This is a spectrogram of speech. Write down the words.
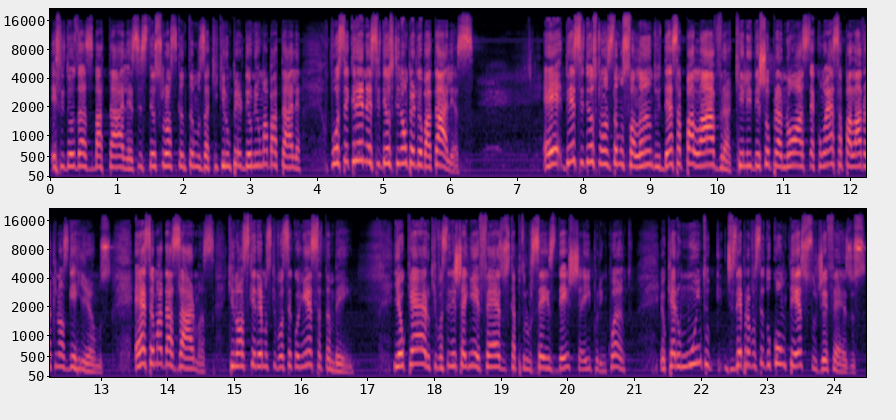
esse Deus das batalhas, esse Deus que nós cantamos aqui, que não perdeu nenhuma batalha. Você crê nesse Deus que não perdeu batalhas? É desse Deus que nós estamos falando e dessa palavra que Ele deixou para nós, é com essa palavra que nós guerreamos. Essa é uma das armas que nós queremos que você conheça também. E eu quero que você deixe aí em Efésios capítulo 6, deixe aí por enquanto. Eu quero muito dizer para você do contexto de Efésios.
